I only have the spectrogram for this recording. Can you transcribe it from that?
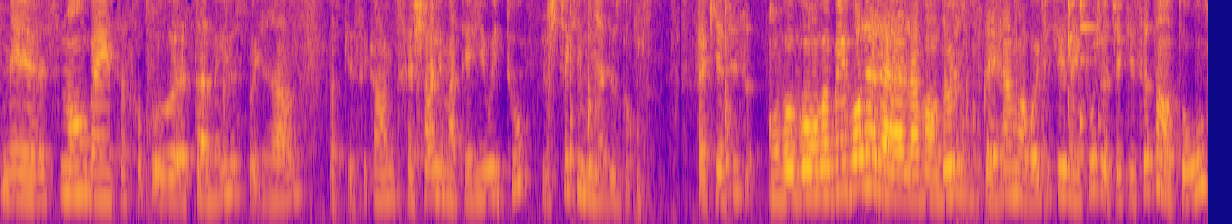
mais sinon, ben, ça sera pas cette année, c'est pas grave, parce que c'est quand même très cher les matériaux et tout. Je checker il y deux secondes. Fait que c'est ça. On va, on va bien voir la, la, vendeuse du terrain m'envoyer toutes les infos. Je vais checker ça tantôt.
